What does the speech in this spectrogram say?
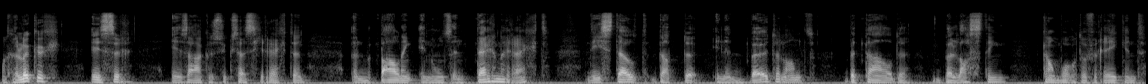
Maar gelukkig is er in zaken successierechten een bepaling in ons interne recht die stelt dat de in het buitenland betaalde belasting kan worden verrekend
